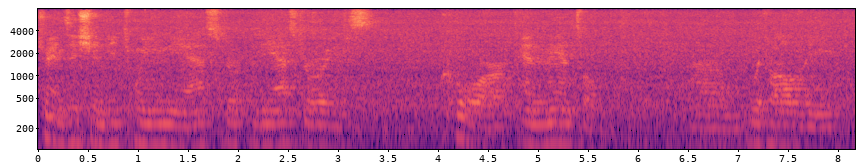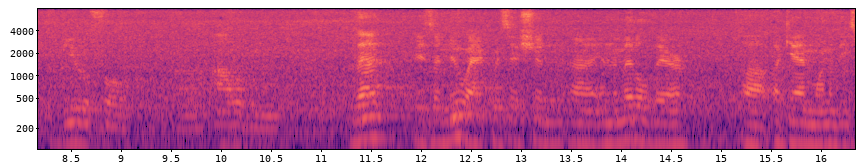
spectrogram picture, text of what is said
transition between the, astro- the asteroid's core and mantle with all the beautiful uh, olivine. That is a new acquisition uh, in the middle there. Uh, again, one of these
